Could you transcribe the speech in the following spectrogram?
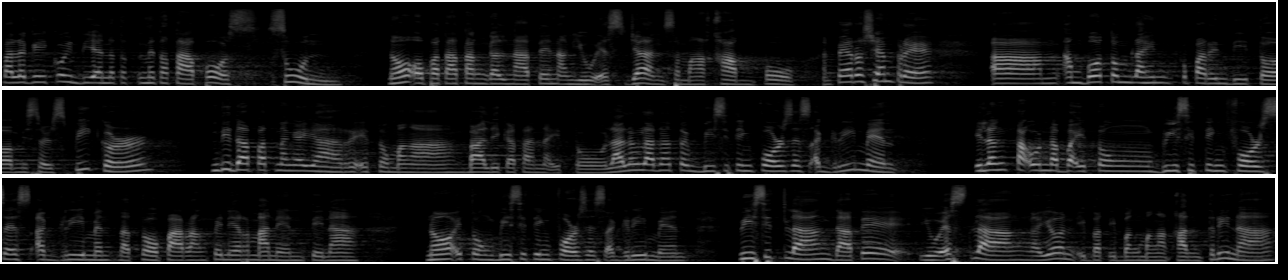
palagay ko hindi yan natat- matatapos soon, no? O patatanggal natin ang US diyan sa mga kampo. Pero siyempre, um, ang bottom line ko pa rin dito, Mr. Speaker, hindi dapat nangyayari itong mga balikatan na ito. Lalong-lalo na itong Visiting Forces Agreement. Ilang taon na ba itong Visiting Forces Agreement na to? Parang pinermanente na, no? Itong Visiting Forces Agreement. Visit lang, dati US lang, ngayon iba't ibang mga country na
